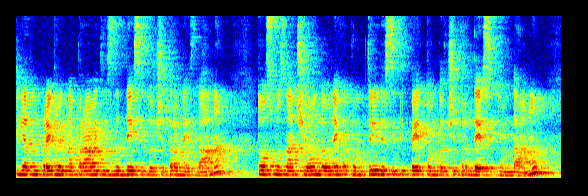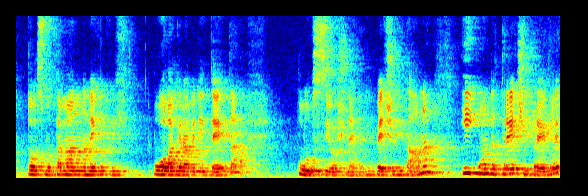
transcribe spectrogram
jedan pregled napraviti za 10 do 14 dana. To smo znači onda u nekakvom 35. do 40. danu, to smo taman na nekakvih pola graviditeta plus još nekakvih 5 dana. I onda treći pregled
